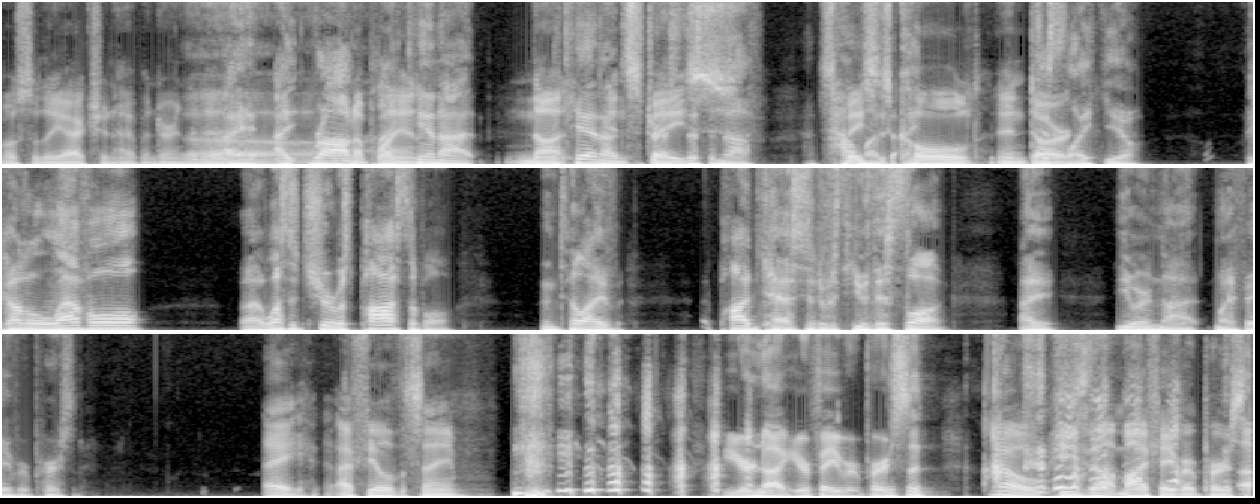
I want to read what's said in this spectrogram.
Most of the action happened during the day. I, I, Rob, on a planet. I cannot, I Not cannot in stress space. this enough. How Space much is I cold and dark. Like you. I got a level that I wasn't sure was possible until I've podcasted with you this long. I, you are not my favorite person. hey, I feel the same. You're not your favorite person. No, he's not my favorite person.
